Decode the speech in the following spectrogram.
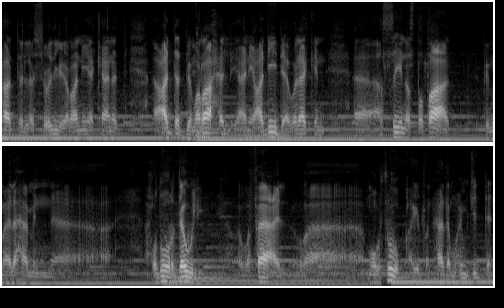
العلاقات السعودية الإيرانية كانت عدت بمراحل يعني عديدة ولكن آه، الصين استطاعت بما لها من آه، حضور دولي وفاعل وموثوق أيضا هذا مهم جدا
